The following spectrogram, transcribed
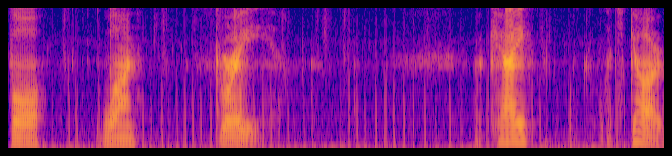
four, one, three. Okay, let's go.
